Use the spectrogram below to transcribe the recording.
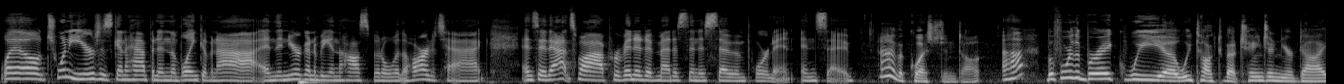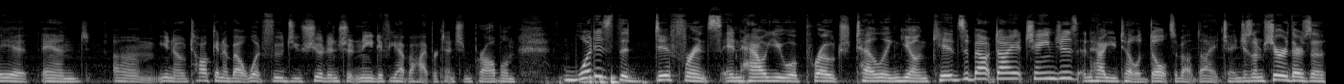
well 20 years is going to happen in the blink of an eye and then you're going to be in the hospital with a heart attack. And so that's why preventative medicine is so important. And so i have a question doc. Uh-huh. Before the break we uh, we talked about changing your diet and um, you know, talking about what foods you should and shouldn't eat if you have a hypertension problem. What is the difference in how you approach telling young kids about diet changes and how you tell adults about diet changes? I'm sure there's a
